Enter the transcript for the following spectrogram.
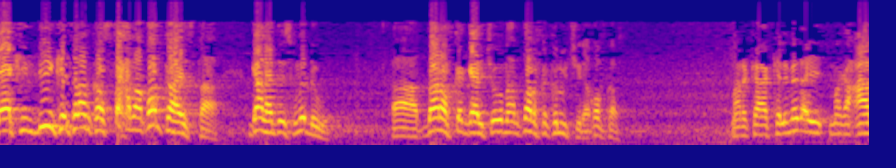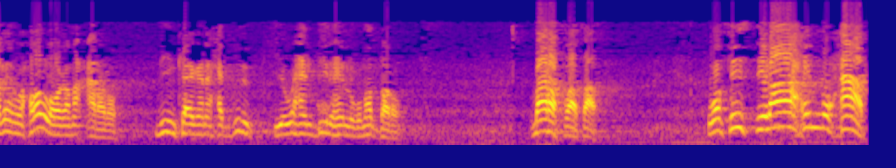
laakiin diinka islaamka saxda qofka haystaa gaal hadda iskuma dhowo. Darafka gaal jooga maa darafka kaluu jira qofkaas. Marka kelimad ay magacaabeen waxba loogama cararo. Diinkaagana xadgudub iyo waxaan diin ahayn laguma daro. Daraf waa saas wa fi isilaaxi nuxaat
